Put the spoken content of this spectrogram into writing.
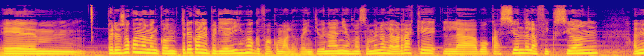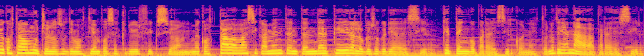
Em, pero yo cuando me encontré con el periodismo, que fue como a los 21 años más o menos, la verdad es que la vocación de la ficción, a mí me costaba mucho en los últimos tiempos escribir ficción. Me costaba básicamente entender qué era lo que yo quería decir, qué tengo para decir con esto. No tenía nada para decir.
